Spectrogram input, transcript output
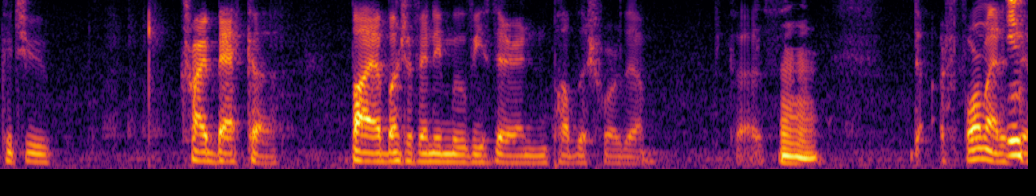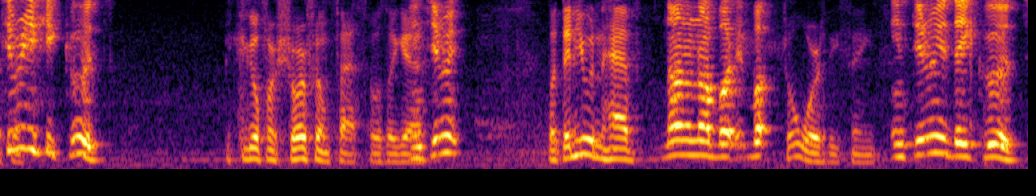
Could you Tribeca buy a bunch of indie movies there and publish for them because Mhm. the format is In different. theory, he could. You could go for short film festivals, I guess. In theory, But then you wouldn't have no, no, no. But but show-worthy things. in theory, they could.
